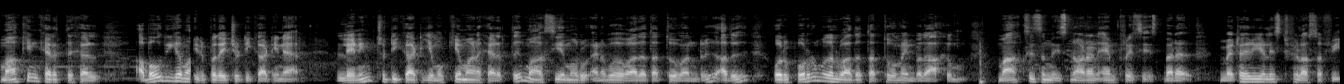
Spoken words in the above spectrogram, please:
மார்க்கின் கருத்துகள் அபௌதிகம் இருப்பதை சுட்டிக்காட்டினார். லெனின் சுட்டிக்காட்டிய முக்கியமான கருத்து மார்க்சியம் ஒரு அனுபவவாத தத்துவம் அன்று. அது ஒரு பொருள் முதல்வாத தத்துவம் என்பதாகும். Marxism is not an empiricism but materialist philosophy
